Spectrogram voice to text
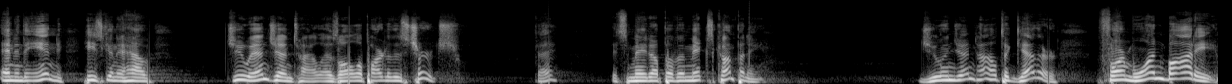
And in the end, He's going to have Jew and Gentile as all a part of this church. Okay? It's made up of a mixed company. Jew and Gentile together form one body.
